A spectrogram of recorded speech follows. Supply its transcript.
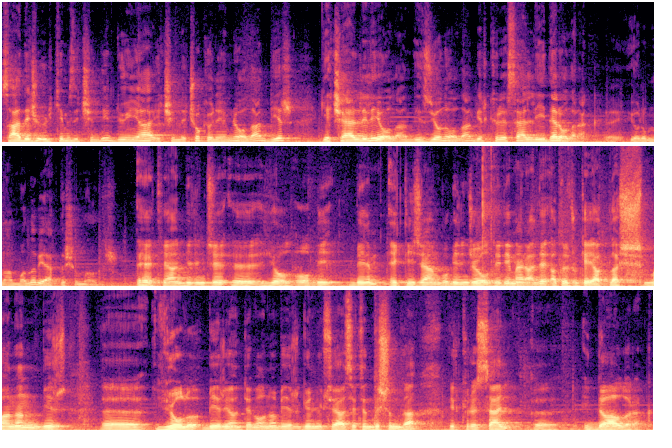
sadece ülkemiz için değil, dünya içinde çok önemli olan bir geçerliliği olan, vizyonu olan bir küresel lider olarak e, yorumlanmalı ve yaklaşılmalıdır. Evet yani birinci e, yol o. Bir benim ekleyeceğim bu. Birinci yol dediğim herhalde Atatürk'e yaklaşmanın bir e, yolu, bir yöntemi. Onu bir günlük siyasetin dışında bir küresel iddia olarak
